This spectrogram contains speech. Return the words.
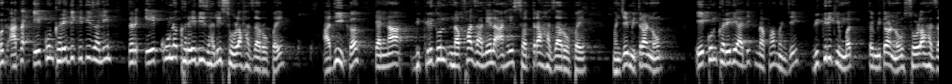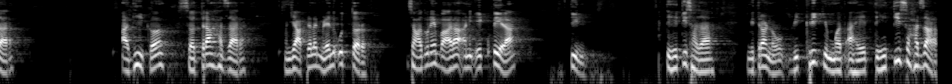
मग आता एकूण खरेदी किती झाली? तर एकूण खरेदी झाली सोळा हजार रुपये. अधिक त्यांना विक्रीतून नफा झालेला आहे सतरा हजार रुपये. म्हणजे मित्रांनो एकूण खरेदी अधिक नफा म्हणजे विक्री किंमत. तर मित्रांनो सोळा हजार अधिक सतरा हजार म्हणजे आपल्याला मिळेल उत्तर. साधूने बारा आणि एक तेरा तीन. तेहतीस हजार. मित्रांनो विक्री किंमत आहे तेहतीस हजार.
